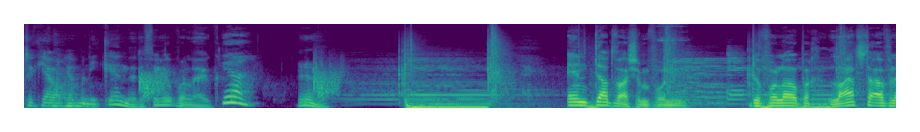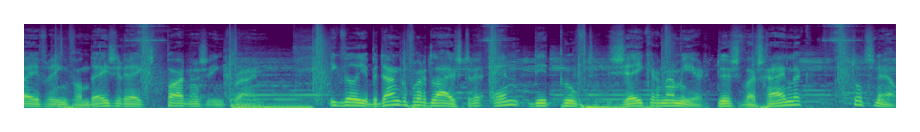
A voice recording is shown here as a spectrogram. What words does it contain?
dat ik jou ook helemaal niet kende. Dat vind ik ook wel leuk. ja. Ja. En dat was hem voor nu. De voorlopig laatste aflevering van deze reeks Partners in Crime. Ik wil je bedanken voor het luisteren en dit proeft zeker naar meer. Dus waarschijnlijk tot snel.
